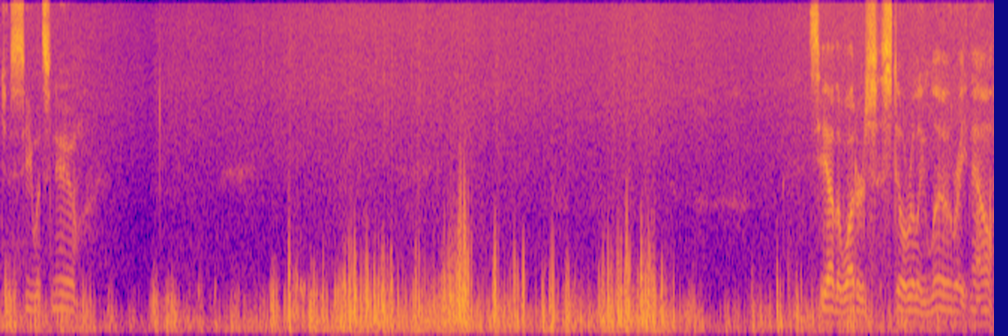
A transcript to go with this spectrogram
Just see what's new. How the water's still really low right now.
